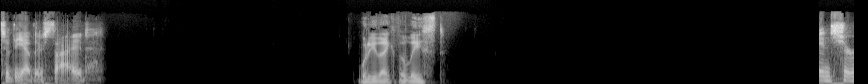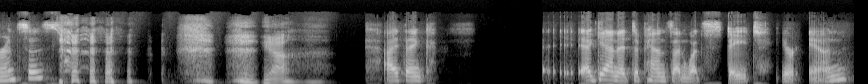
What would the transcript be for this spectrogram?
to the other side. What do you like the least? Insurances. yeah. I think, again, it depends on what state you're in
